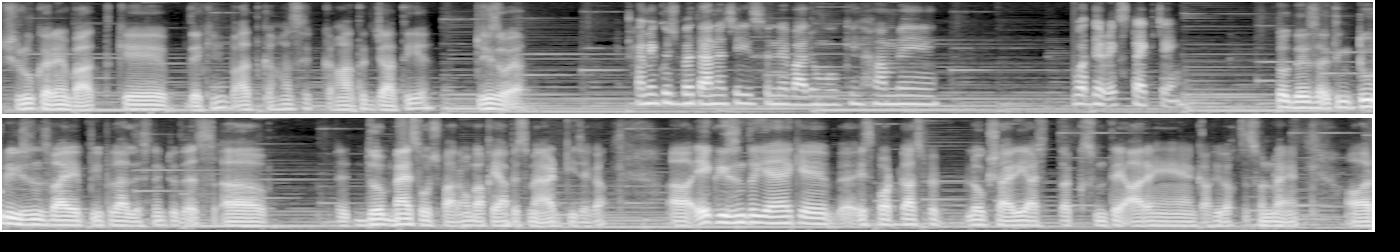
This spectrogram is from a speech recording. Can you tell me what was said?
شروع کریں بات کہ دیکھیں بات کہاں سے کہاں تک جاتی ہے جی زویا ہمیں کچھ بتانا چاہیے سننے والوں کو کہ ہمیں what they're expecting. So there's, I think, two reasons why people are listening to this. Uh, جو میں سوچ پا رہا ہوں، باقی آپ اس میں ایڈ کیجیے گا۔ ایک ریزن تو یہ ہے کہ اس پوڈ کاسٹ پہ لوگ شاعری آج تک سنتے آ رہے ہیں، کافی وقت سے سن رہے ہیں۔ اور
